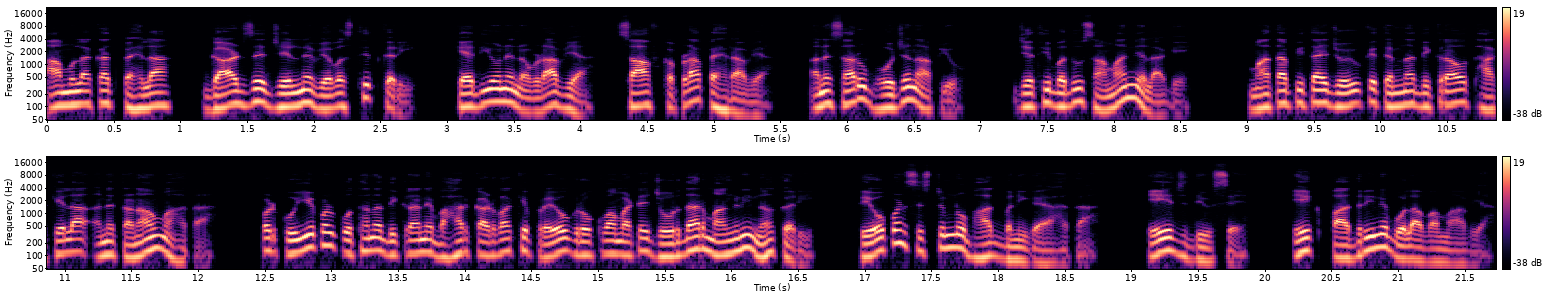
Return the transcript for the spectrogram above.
આ મુલાકાત પહેલા ગાર્ડ્સે જેલને વ્યવસ્થિત કરી, કેદીઓને નવડાવ્યા સાફ કપડાં પહેરાવ્યા અને સારું ભોજન આપ્યું, જેથી બધું સામાન્ય લાગે. માતાપિતાએ જોયું કે તેમના દીકરાઓ થાકેલા અને તણાવમાં હતા, પણ કોઈએ પણ પોતાના દીકરાને બહાર કાઢવા કે પ્રયોગ રોકવા માટે જોરદાર માંગણી ન કરી, તેઓ પણ સિસ્ટમનો ભાગ બની ગયા હતા. એ જ દિવસે એક પાદરીને બોલાવવામાં આવ્યા,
